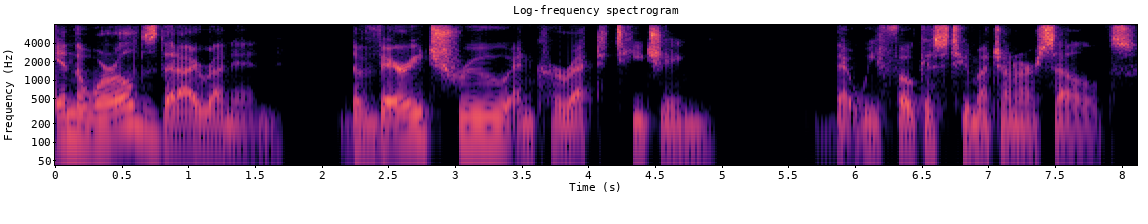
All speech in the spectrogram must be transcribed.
in the worlds that I run in, the very true and correct teaching that we focus too much on ourselves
